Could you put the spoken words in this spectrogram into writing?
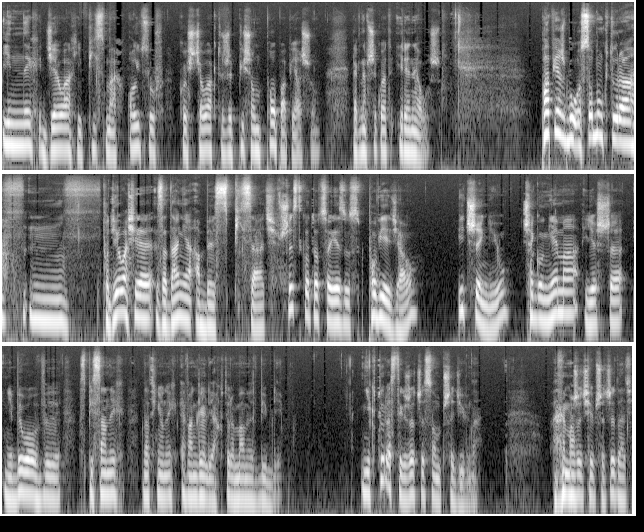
innych dziełach i pismach ojców Kościoła, którzy piszą po papiaszu, jak na przykład Ireneusz. Papiaż był osobą, która mm, podjęła się zadania, aby spisać wszystko to, co Jezus powiedział i czynił, czego nie ma jeszcze, nie było w spisanych, natchnionych Ewangeliach, które mamy w Biblii. Niektóre z tych rzeczy są przedziwne. Możecie je przeczytać,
